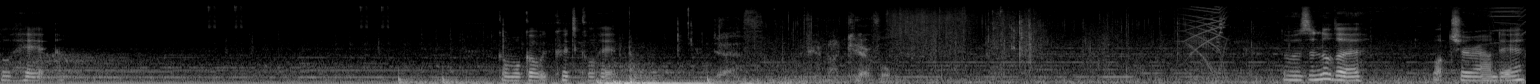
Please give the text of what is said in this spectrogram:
Critical hit. Go on, we'll go with critical hit. Death, if you're not careful. There was another watcher around here.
